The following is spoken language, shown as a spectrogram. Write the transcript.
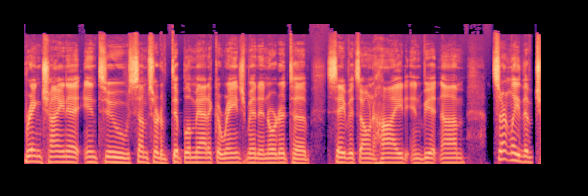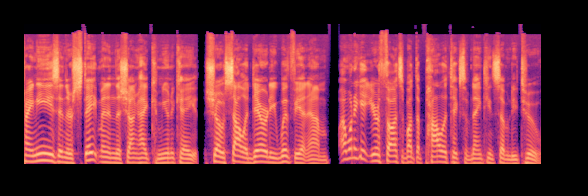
bring China into some sort of diplomatic arrangement in order to save its own hide in Vietnam. Certainly, the Chinese in their statement in the Shanghai Communique show solidarity with Vietnam. I want to get your thoughts about the politics of 1972.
